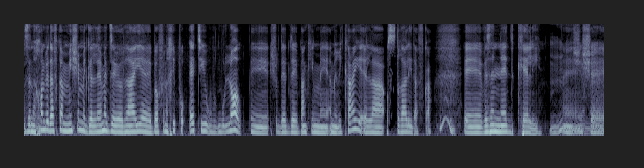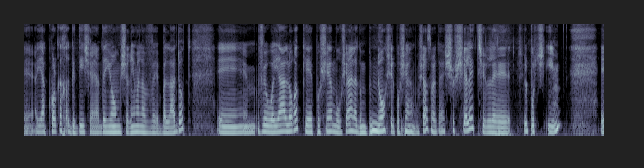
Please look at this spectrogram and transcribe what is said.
זה נכון, ודווקא מי שמגלם את זה אולי uh, באופן הכי פואטי, הוא, הוא לא uh, שודד uh, בנקים uh, אמריקאי, אלא אוסטרלי דווקא. Mm. Uh, וזה נד קלי, mm, uh, שהיה כל כך אגדי שעד היום שרים עליו uh, בלדות. Uh, והוא היה לא רק uh, פושע מורשע, אלא גם בנו של פושע מורשע, זאת אומרת, שושלת של, uh, של פושעים. אמ,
